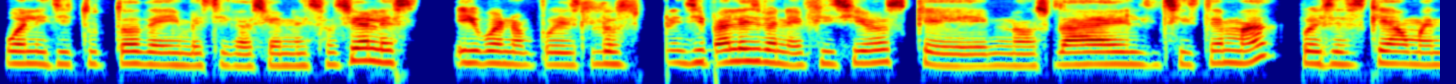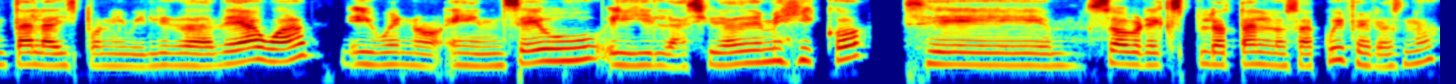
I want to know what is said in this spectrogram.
o el Instituto de Investigaciones Sociales. Y bueno, pues los principales beneficios que nos da el sistema, pues es que aumenta la disponibilidad de agua y bueno, en CEU y la Ciudad de México se sobreexplotan los acuíferos, ¿no?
